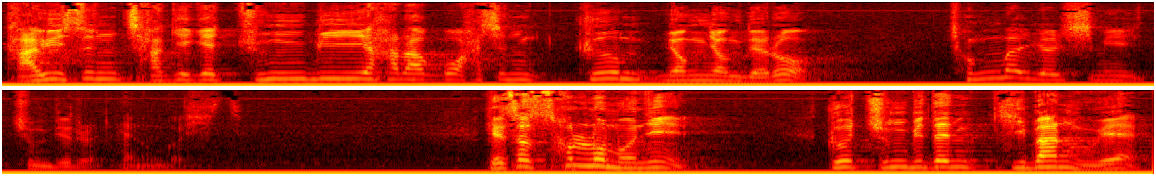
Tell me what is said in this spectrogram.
다윗은 자기에게 준비하라고 하신 그 명령대로 정말 열심히 준비를 해놓은 것이죠. 그래서 솔로몬이 그 준비된 기반 위에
